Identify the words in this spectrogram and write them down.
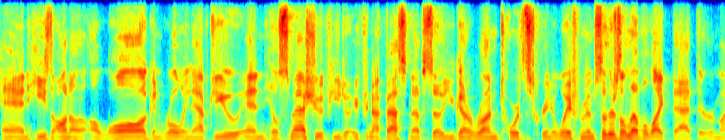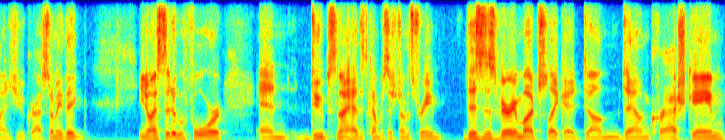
and he's on a, a log and rolling after you and he'll smash you if you if you're not fast enough so you got to run towards the screen away from him so there's a level like that that reminds you of crash so, i mean they you know i said it before and dupes and i had this conversation on the stream this is very much like a dumbed down crash game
